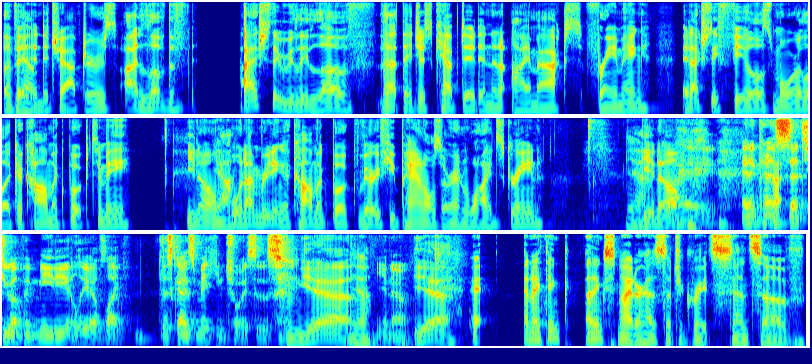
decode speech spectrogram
of it Yeah. into chapters. I love the. I actually really love that they just kept it in an IMAX framing. It actually feels more like a comic book to me. You know, Yeah. when I'm reading a comic book, very few panels are in widescreen. Yeah. You know, Right. And it kind of sets you up immediately of like this guy's making choices. yeah, Yeah. You know. yeah, And I think I think Snyder has such a great sense of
